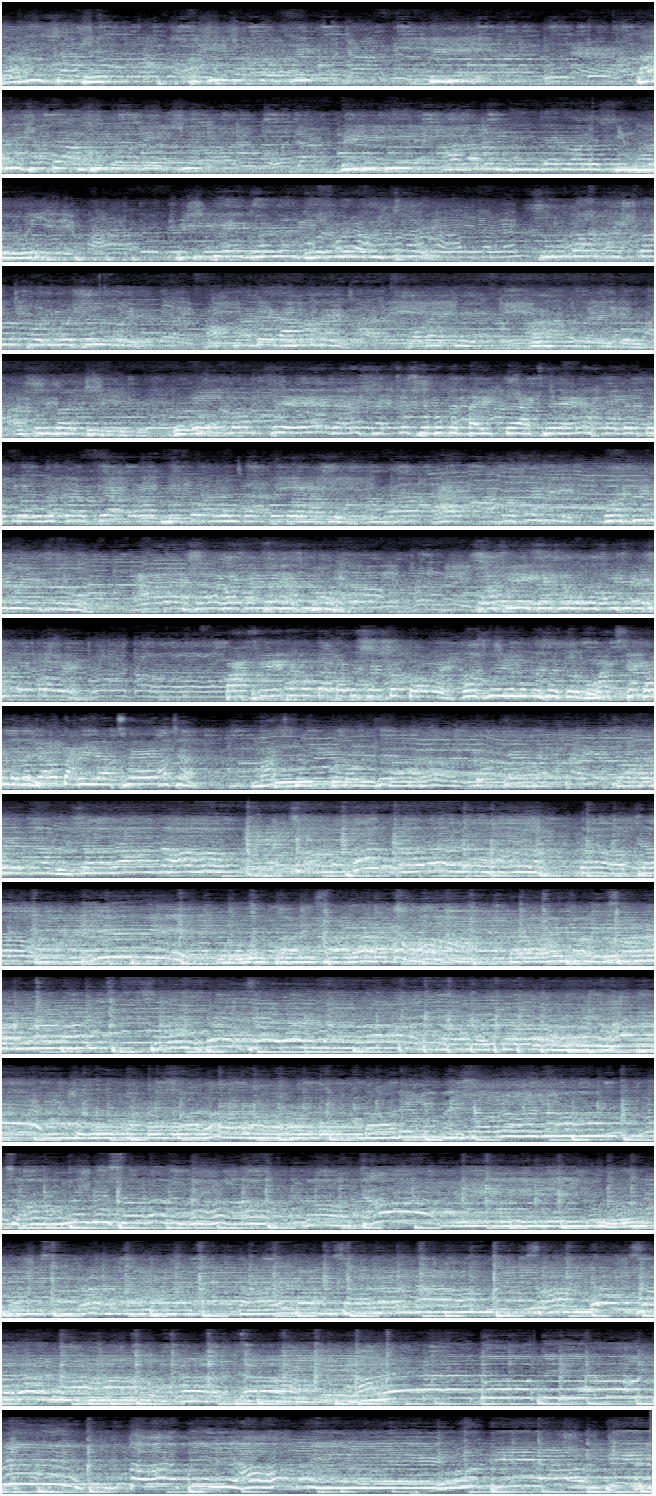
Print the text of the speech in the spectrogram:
তারই সাথে আশীর্বাদ করছি তারই সাথে আশীর্বাদ করছি বিডিটির আগামী দিন যেন আরও সুন্দর হোক। বিডিটি এই ধরনের ধর্মীয় অনুষ্ঠানে সুন্দর কীর্তন পরিবেশন করে আপনাদের আমাদের সবাইকে আনন্দ দান করুন আশীর্বাদ বিডিটিকে এই মঞ্চে যারা স্বেচ্ছাসেবকের দায়িত্বে আছেন আপনাদের প্রতি অনুরোধ জানাচ্ছি আপনারা দ্রুত মূল চলে আসুন। আর দশটা মিনিট দশ মিনিট শেষ করব দশ মিনিট শেষ করব দশ পাঁচ মিনিটের মধ্যে আপনাদের শেষ করতে হবে। দশ মিনিটের মধ্যে শেষ করব। মাঝখানে যারা দাঁড়িয়ে আছে আচ্ছা। মাঝখানে দাঁড়িয়ে আছে,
